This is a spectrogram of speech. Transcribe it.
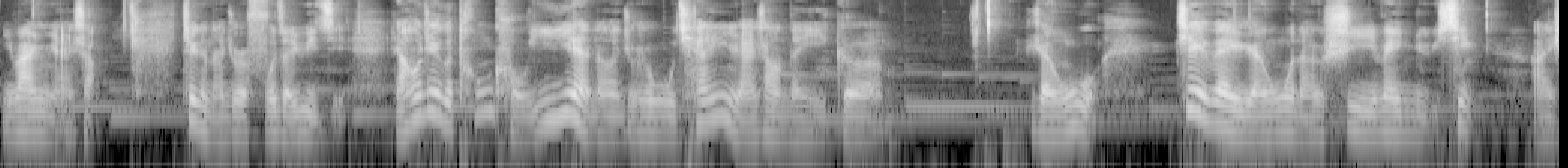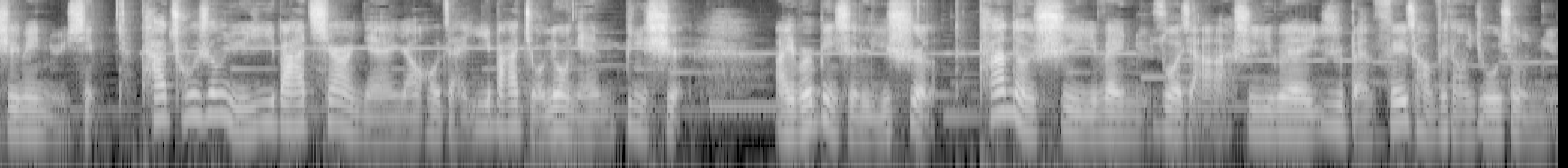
一万日元上，这个呢就是福泽谕吉，然后这个通口一叶呢就是五千日元上的一个人物，这位人物呢是一位女性。啊，是一位女性，她出生于一八七二年，然后在一八九六年病逝，啊，也不是病逝，离世了。她呢是一位女作家啊，是一位日本非常非常优秀的女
